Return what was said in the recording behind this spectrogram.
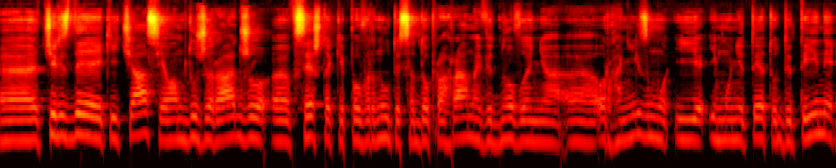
е, через деякий час я вам дуже раджу е, все ж таки повернутися до програми відновлення е, організму і імунітету дитини.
